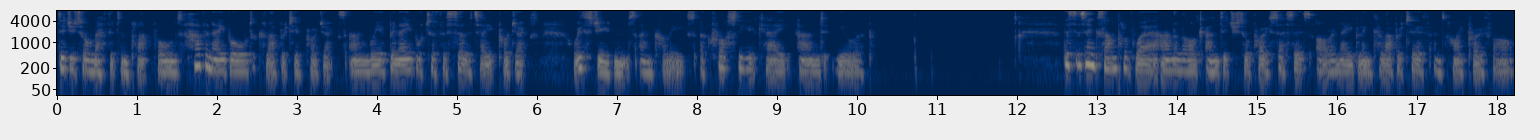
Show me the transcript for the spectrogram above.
digital methods and platforms have enabled collaborative projects, and we have been able to facilitate projects with students and colleagues across the UK and Europe. This is an example of where analogue and digital processes are enabling collaborative and high profile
